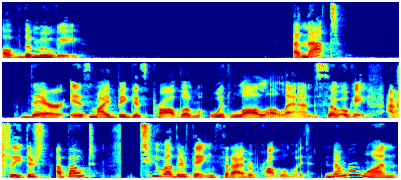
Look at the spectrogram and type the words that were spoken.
of the movie. And that there is my biggest problem with La La Land. So, okay, actually, there's about two other things that I have a problem with. Number one,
